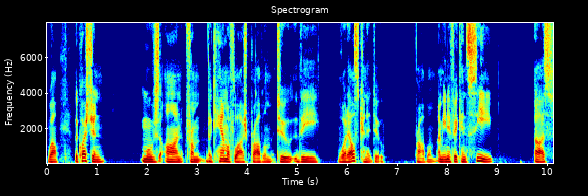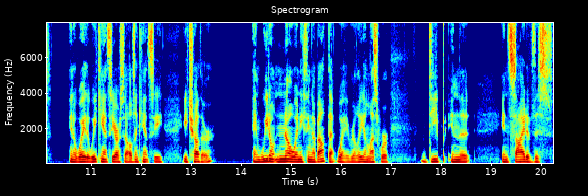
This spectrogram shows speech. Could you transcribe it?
Well, the question moves on from the camouflage problem to the what else can it do problem. I mean, if it can see us in a way that we can't see ourselves and can't see each other, and we don't know anything about that way really, unless we're deep in the inside of this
